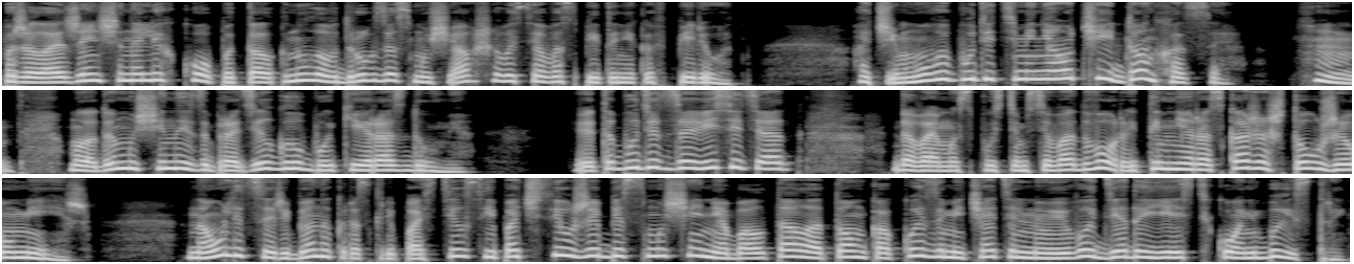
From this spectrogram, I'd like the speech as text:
Пожилая женщина легко подтолкнула вдруг засмущавшегося воспитанника вперед. «А чему вы будете меня учить, Дон Хосе?» Хм, молодой мужчина изобразил глубокие раздумья. «Это будет зависеть от... Давай мы спустимся во двор, и ты мне расскажешь, что уже умеешь. На улице ребенок раскрепостился и почти уже без смущения болтал о том, какой замечательный у его деда есть конь быстрый,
